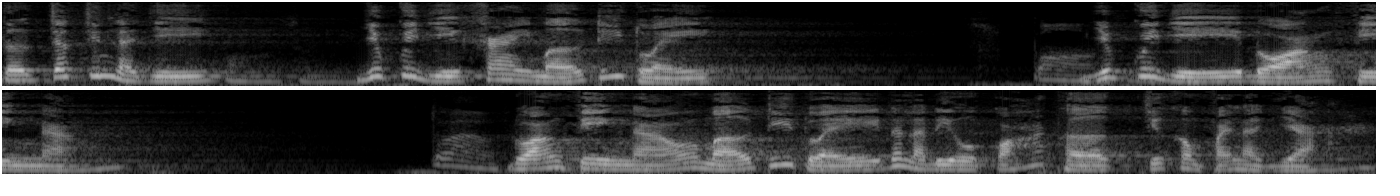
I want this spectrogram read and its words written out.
Thực chất chính là gì? Giúp quý vị khai mở trí tuệ. Giúp quý vị đoạn phiền não. Đoạn phiền não, mở trí tuệ, Đó là điều có thật, Chứ không phải là giả.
